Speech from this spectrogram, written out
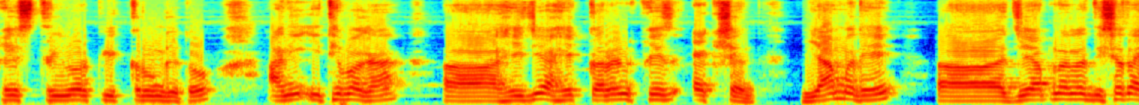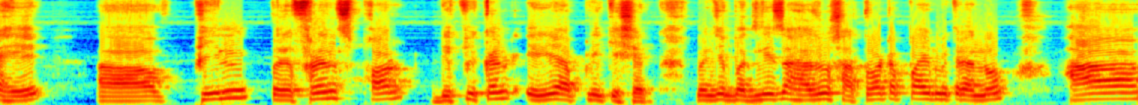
फेज थ्रीवर क्लिक करून घेतो. आणि इथे बघा हे जे आहे करंट फेज ॲक्शन यामध्ये जे आपल्याला दिसत आहे fill preference for difficult area application म्हणजे बदलीचा हा जो सातवा टप्पा आहे मित्रांनो हा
